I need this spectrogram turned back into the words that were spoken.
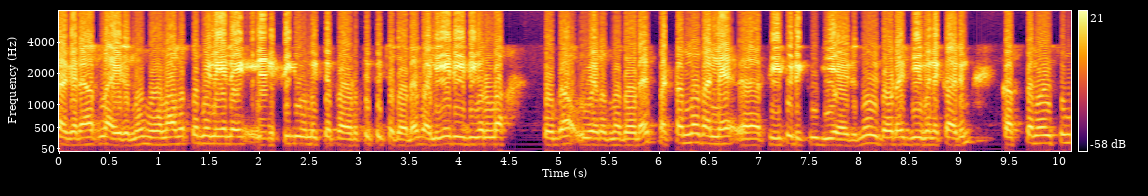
തകരാറിലായിരുന്നു. മൂന്നാമത്തെ നിലയിലെ എ സി യൂണിറ്റ് പ്രവർത്തിപ്പിച്ചതോടെ വലിയ രീതിയിലുള്ള പുക ഉയർന്നതോടെ പെട്ടെന്ന് തന്നെ തീപിടിക്കുകയായിരുന്നു. ഇതോടെ ജീവനക്കാരും കസ്റ്റമേഴ്സും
